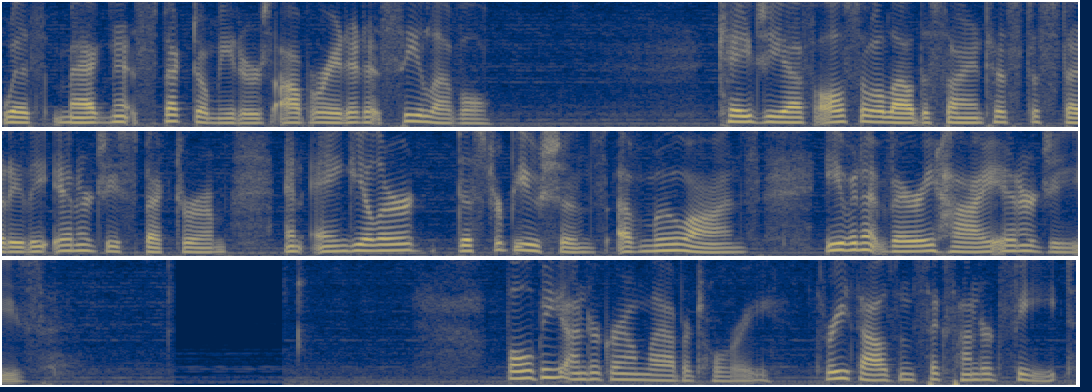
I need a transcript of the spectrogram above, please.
with magnet spectrometers operated at sea level. KGF also allowed the scientists to study the energy spectrum and angular distributions of muons even at very high energies. Boulby Underground Laboratory, 3,600 feet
